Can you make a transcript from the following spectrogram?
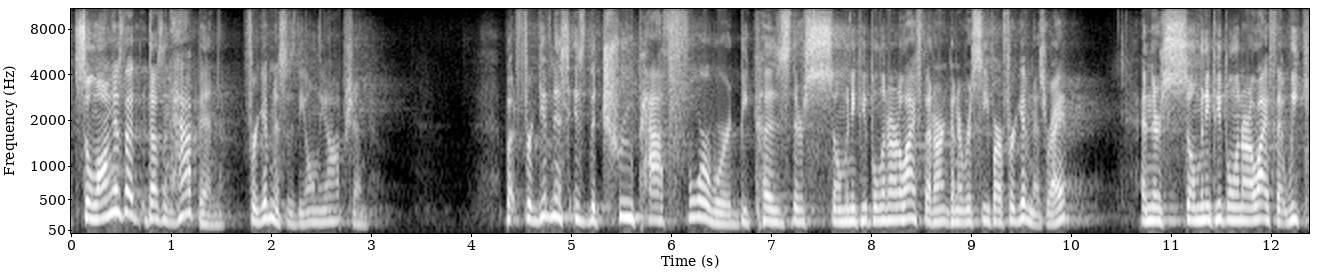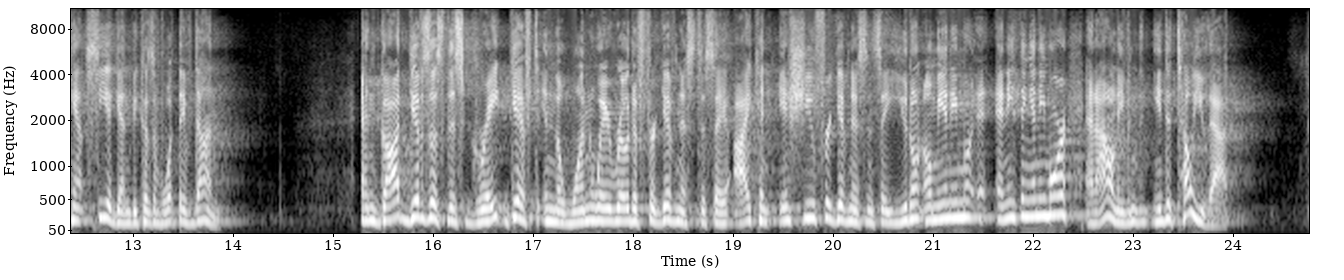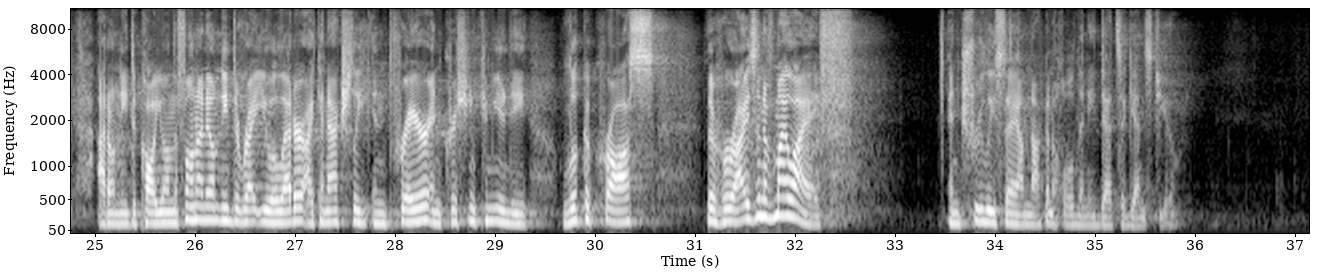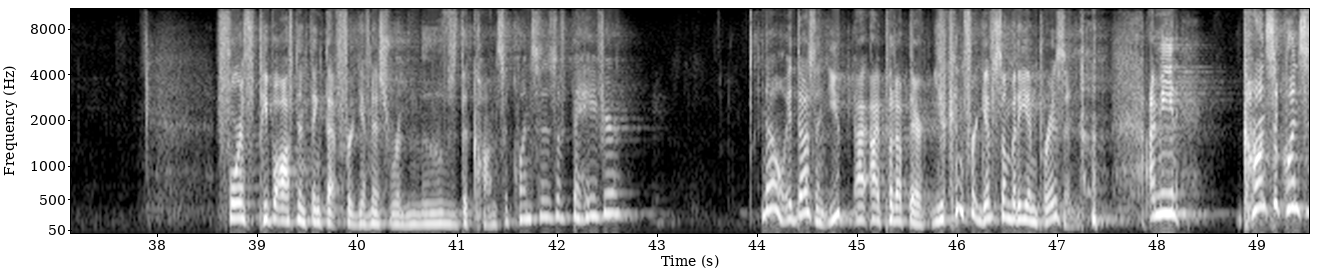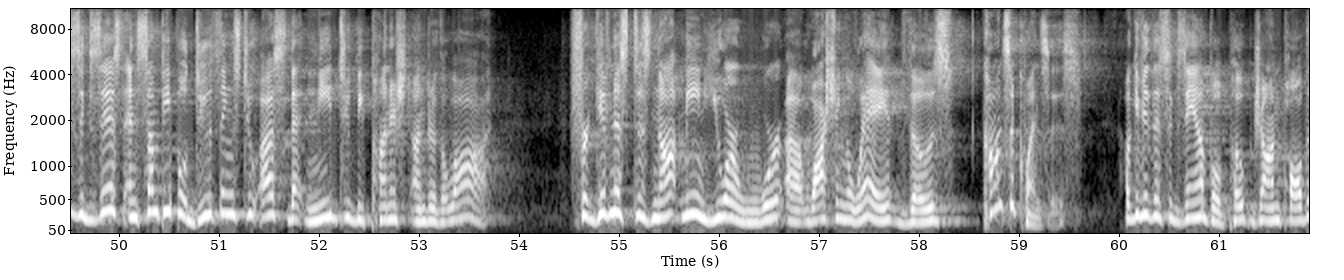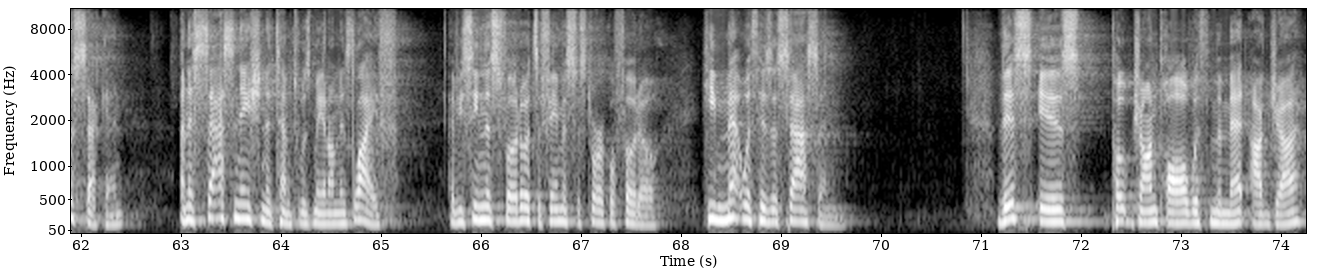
So long as that doesn't happen, forgiveness is the only option. But forgiveness is the true path forward because there's so many people in our life that aren't going to receive our forgiveness, right? And there's so many people in our life that we can't see again because of what they've done. And God gives us this great gift in the one way road of forgiveness to say, I can issue forgiveness and say, You don't owe me any anything anymore, and I don't even need to tell you that. I don't need to call you on the phone. I don't need to write you a letter. I can actually, in prayer and Christian community, look across the horizon of my life and truly say, I'm not going to hold any debts against you. Fourth, people often think that forgiveness removes the consequences of behavior. No, it doesn't. You, I, I put up there, you can forgive somebody in prison. I mean, consequences exist, and some people do things to us that need to be punished under the law. Forgiveness does not mean you are uh, washing away those consequences. I'll give you this example Pope John Paul II, an assassination attempt was made on his life. Have you seen this photo? It's a famous historical photo. He met with his assassin. This is Pope John Paul with Mehmet Agca,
